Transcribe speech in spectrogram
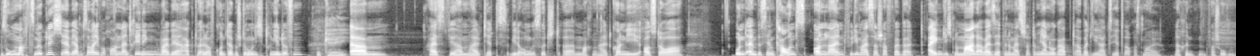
Zoom macht es möglich. Äh, Wir haben zweimal die Woche Online-Training, weil wir aktuell aufgrund der Bestimmung nicht trainieren dürfen. Okay. Ähm, heißt, wir haben halt jetzt wieder umgeswitcht, äh, machen halt Conny, Ausdauer und ein bisschen Counts online für die Meisterschaft, weil wir eigentlich normalerweise hätten wir eine Meisterschaft im Januar gehabt, aber die hat sich jetzt auch erstmal nach hinten verschoben.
